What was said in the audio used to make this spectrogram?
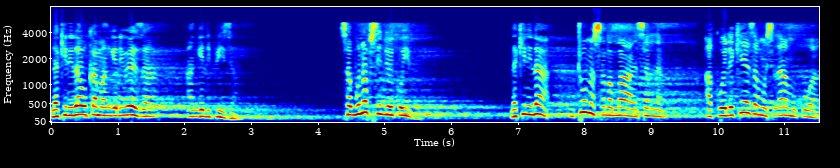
Lakini lau kama angeliweza angelipiza. Sababu nafsi ndio iko hivyo. Lakini la mtume sallallahu alaihi wasallam akuelekeza muislamu kuwa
